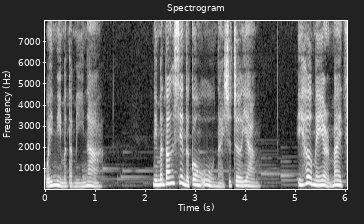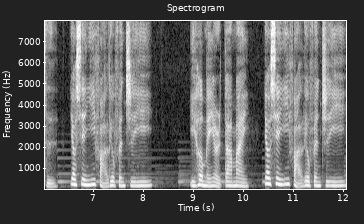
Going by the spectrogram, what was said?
为你们的弥纳。你们当献的供物乃是这样：以赫梅尔麦子。要献伊法六分之一，以赫梅尔大麦要献伊法六分之一。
